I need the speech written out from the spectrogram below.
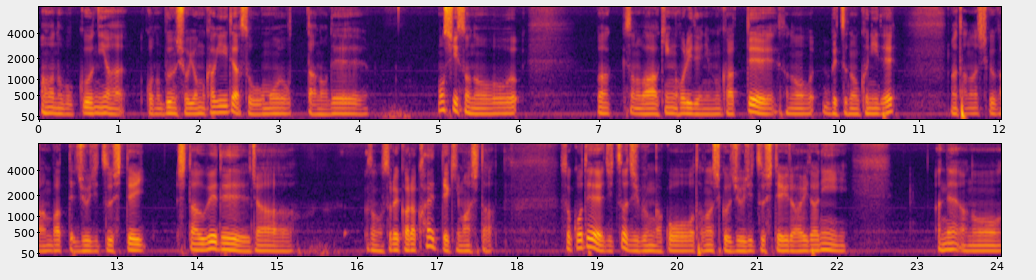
あの僕にはこの文章を読む限りではそう思ったのでもしそのそのワーキングホリデーに向かってその別の国で、まあ、楽しく頑張って充実してした上でじゃあそのそれから帰ってきました。そこで実は自分がこう楽しく充実している間にねあの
